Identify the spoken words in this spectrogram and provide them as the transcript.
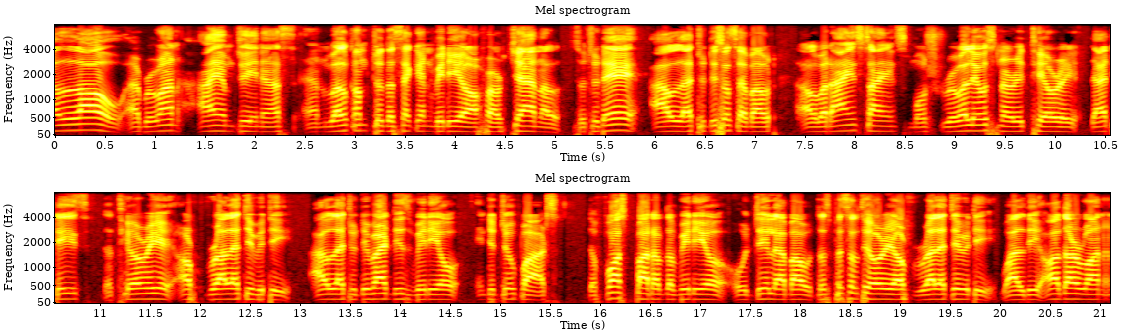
Hello everyone, I am Janus and welcome to the second video of our channel. So today I'll like to discuss about Albert Einstein's most revolutionary theory that is the theory of relativity. I would like to divide this video into two parts. The first part of the video will deal about the special theory of relativity while the other one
